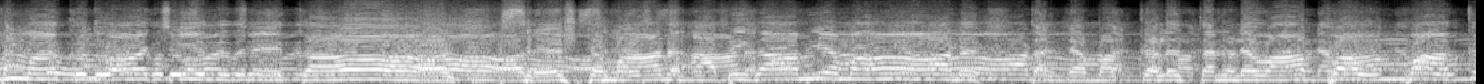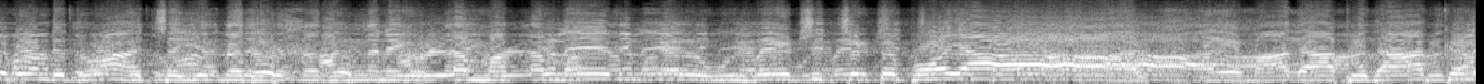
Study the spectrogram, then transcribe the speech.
ഉമ്മാക്ക് ദുആ ചെയ്യുന്നതിനേക്കാൾ ശ്രേഷ്ഠമാണ് അഭികാമ്യമാണ്. തന്റെ മക്കൾ തന്റെ വാപ്പ ഉമ്മാക്ക് വേണ്ടി ദുആ ചെയ്യുന്നത്. അങ്ങനെയുള്ള മക്കളെ നിങ്ങൾ ഉപേക്ഷിച്ചിട്ട് പോയാൽ ഏ മാതാപിതാക്കൾ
